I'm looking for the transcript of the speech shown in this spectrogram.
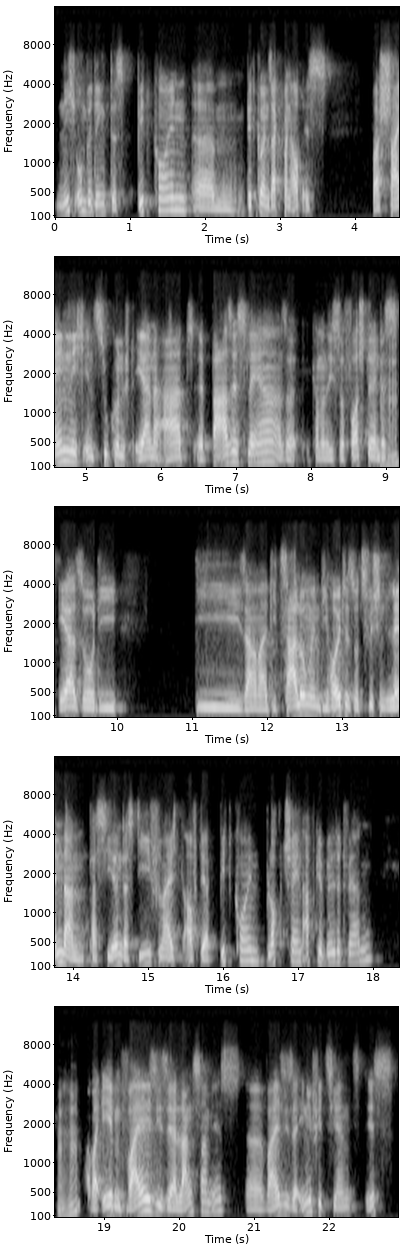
nicht unbedingt das Bitcoin, ähm, Bitcoin sagt man auch, ist wahrscheinlich in Zukunft eher eine Art äh, Basislayer. Also kann man sich so vorstellen, mhm. dass eher so die, die, sagen wir mal, die Zahlungen, die heute so zwischen Ländern passieren, dass die vielleicht auf der Bitcoin-Blockchain abgebildet werden. Mhm. Aber eben weil sie sehr langsam ist, äh, weil sie sehr ineffizient ist,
